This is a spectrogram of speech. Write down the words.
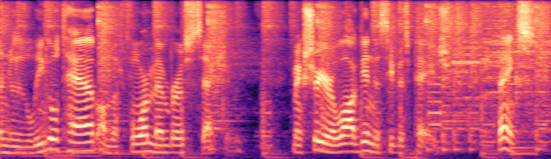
under the Legal tab on the For Members section. Make sure you're logged in to see this page. Thanks.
